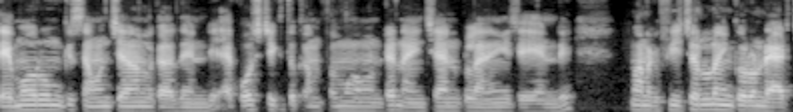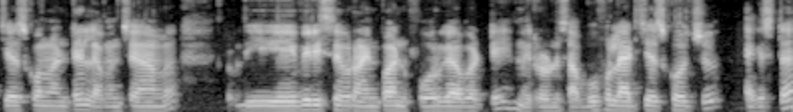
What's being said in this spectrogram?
డెమో రూమ్కి సెవెన్ ఛానల్ కాదండి. అకోస్టిక్తో కన్ఫర్మ్గా ఉంటే నైన్ ఛానల్ ప్లానింగ్ చేయండి. మనకు ఫ్యూచర్లో ఇంకో రెండు యాడ్ చేసుకోవాలంటే లెవెన్ ఛానల్. ఇది ఏవి రిసీవర్ నైన్ పాయింట్ ఫోర్ కాబట్టి మీరు రెండు సబ్బుఫుల్ ఫుల్ యాడ్ చేసుకోవచ్చు ఎక్స్ట్రా.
